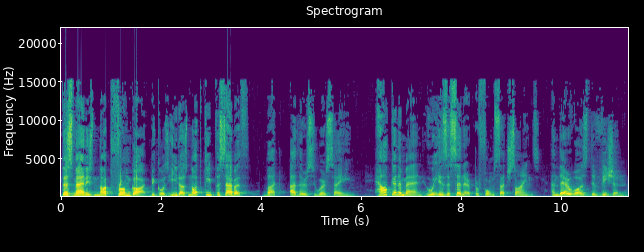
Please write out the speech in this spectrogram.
This man is not from God, because he does not keep the Sabbath. But others were saying, How can a man who is a sinner perform such signs? And there was division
